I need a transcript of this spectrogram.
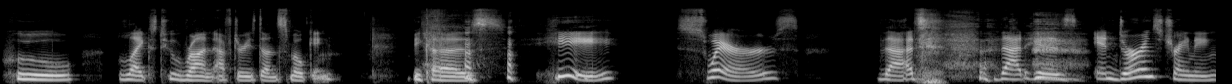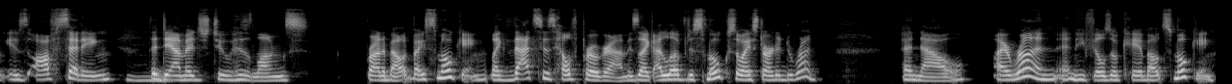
who likes to run after he's done smoking because he swears that that his endurance training is offsetting the hmm. damage to his lungs brought about by smoking. Like that's his health program. Is like I love to smoke so I started to run. And now I run and he feels okay about smoking.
